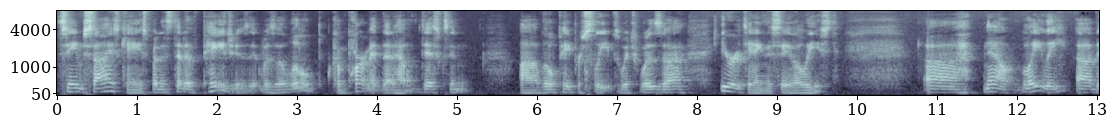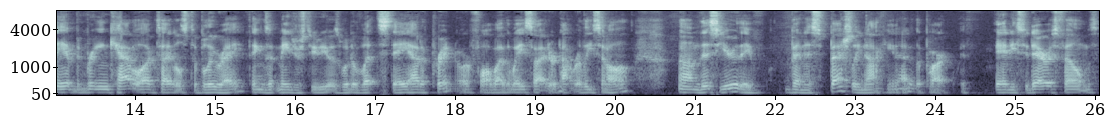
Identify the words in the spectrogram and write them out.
same size case, but instead of pages, it was a little compartment that held discs and uh, little paper sleeves, which was uh, irritating to say the least. Uh, now, lately, uh, they have been bringing catalog titles to Blu ray, things that major studios would have let stay out of print or fall by the wayside or not release at all. Um, this year, they've been especially knocking it out of the park with Andy Sidaris films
